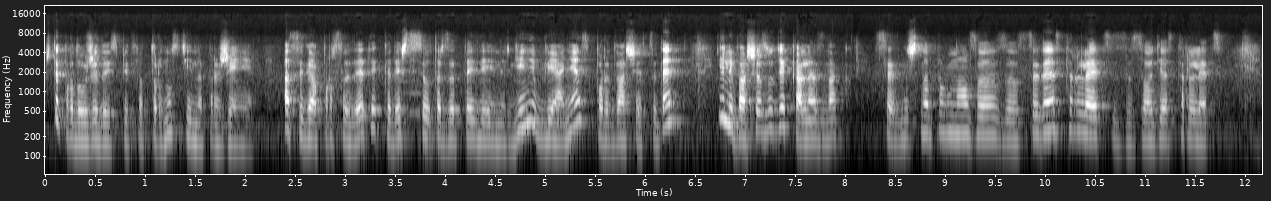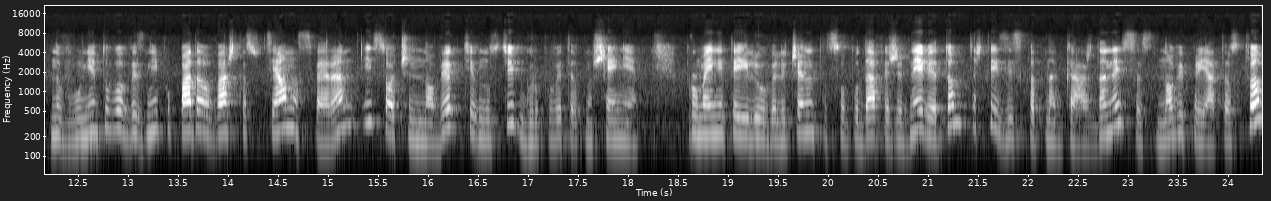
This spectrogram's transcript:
ще продължи да изпитва трудности и напрежение. А сега проследете къде ще се отразят тези енергийни влияния според вашия седент или вашия зодиакален знак. Седмична прогноза за Седен Стрелец, за Зодия Стрелец. Новолунието във Везни попада във вашата социална сфера и сочи нови активности в груповите отношения. Промените или увеличената свобода в ежедневието ще изискват нагаждане с нови приятелства,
